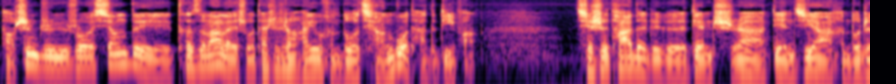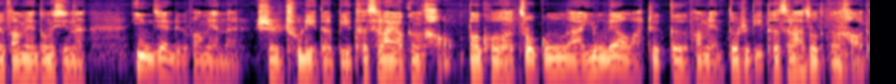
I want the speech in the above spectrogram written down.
好，甚至于说相对特斯拉来说，它身上还有很多强过它的地方。其实它的这个电池啊、电机啊，很多这方面东西呢，硬件这个方面呢，是处理的比特斯拉要更好，包括做工啊、用料啊，这各个方面都是比特斯拉做的更好的。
